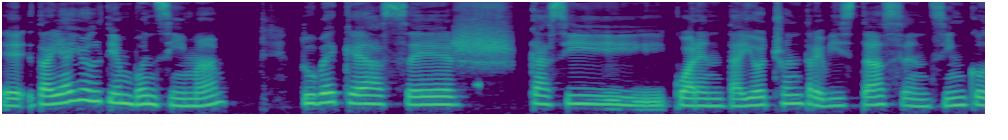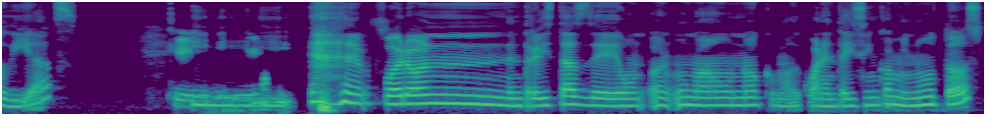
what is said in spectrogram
eh, traía yo el tiempo encima, tuve que hacer casi 48 entrevistas en cinco días. ¿Qué? Y fueron entrevistas de un, uno a uno como de 45 minutos.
